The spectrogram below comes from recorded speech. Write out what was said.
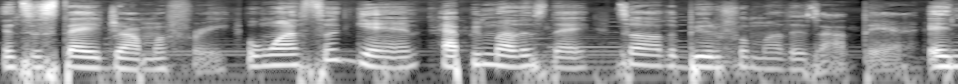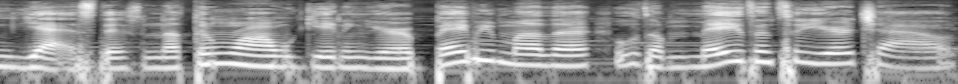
and to stay drama free. But once again, Happy Mother's Day to all the beautiful mothers out there. And yes, there's nothing wrong with getting your baby mother who's amazing to your child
